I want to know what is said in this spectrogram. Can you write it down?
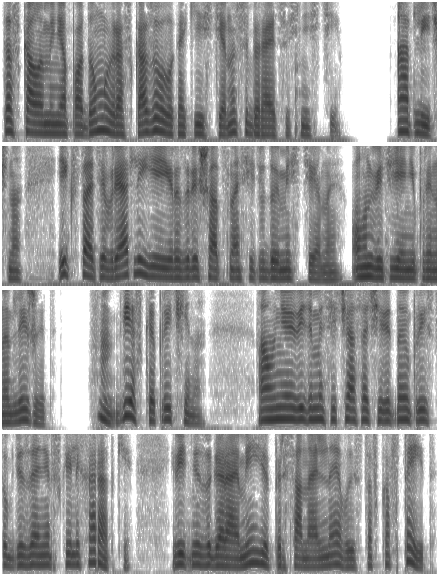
таскала меня по дому и рассказывала, какие стены собирается снести. Отлично. И, кстати, вряд ли ей разрешат сносить в доме стены. Он ведь ей не принадлежит. Хм, веская причина. А у нее, видимо, сейчас очередной приступ дизайнерской лихорадки, ведь не за горами ее персональная выставка в Тейт.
